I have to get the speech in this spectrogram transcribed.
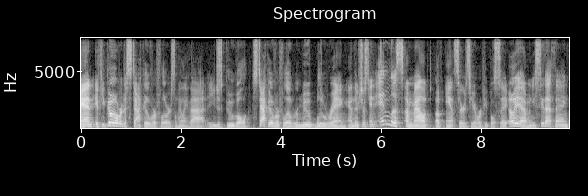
And if you go over to Stack Overflow or something like that, you just Google Stack Overflow, remove blue ring, and there's just an endless amount of answers here where people say, oh yeah, when you see that thing,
